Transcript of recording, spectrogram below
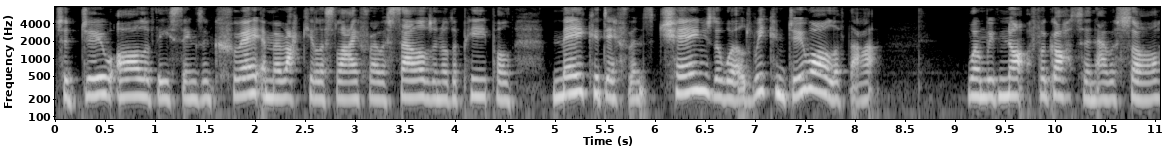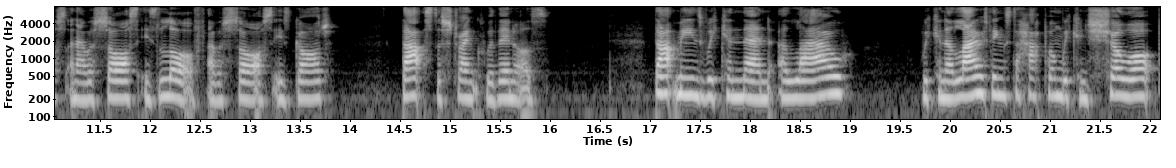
to do all of these things and create a miraculous life for ourselves and other people, make a difference, change the world. We can do all of that when we've not forgotten our source, and our source is love, our source is God. That's the strength within us. That means we can then allow, we can allow things to happen, we can show up.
